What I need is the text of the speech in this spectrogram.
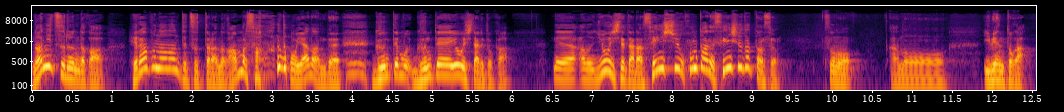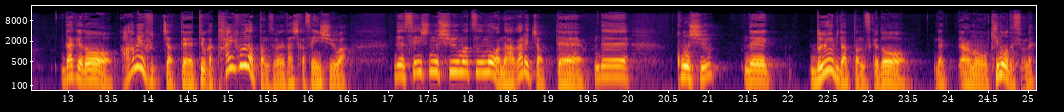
何釣るんだか、ヘラブナなんて釣ったら、なんかあんまり触るのも嫌なんで、軍手も、軍手用意したりとか。で、あの、用意してたら、先週、本当はね、先週だったんですよ。その、あのーイベントが。だけど、雨降っちゃって、っていうか台風だったんですよね、確か先週は。で、先週の週末のは流れちゃって、で、今週で、土曜日だったんですけど、あの、昨日ですよね。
